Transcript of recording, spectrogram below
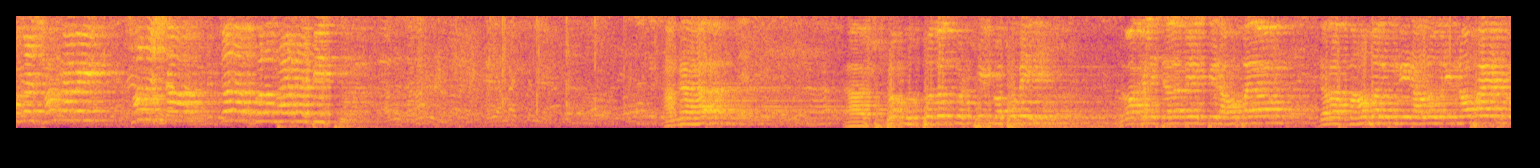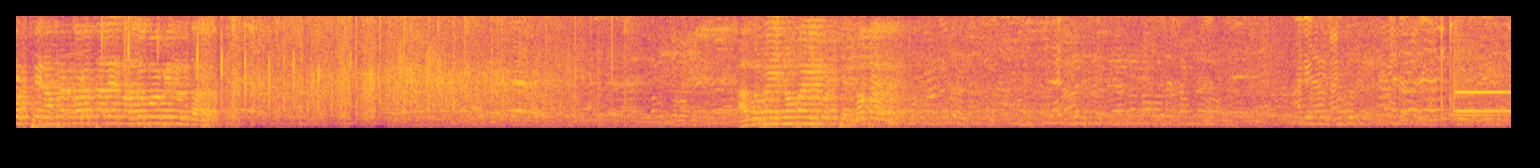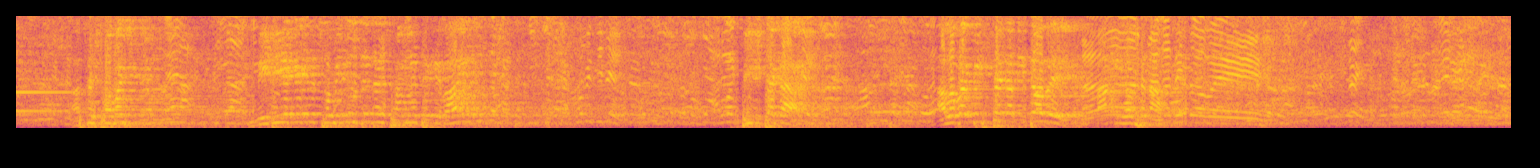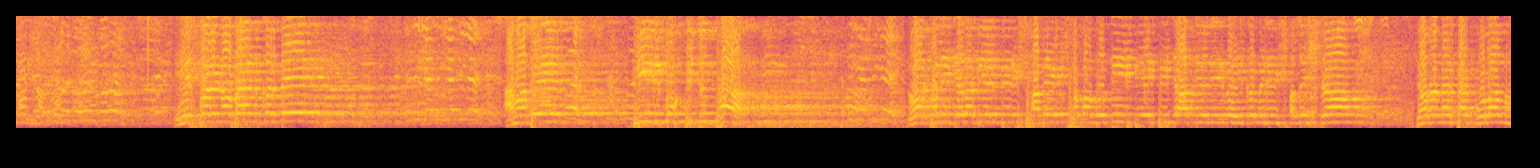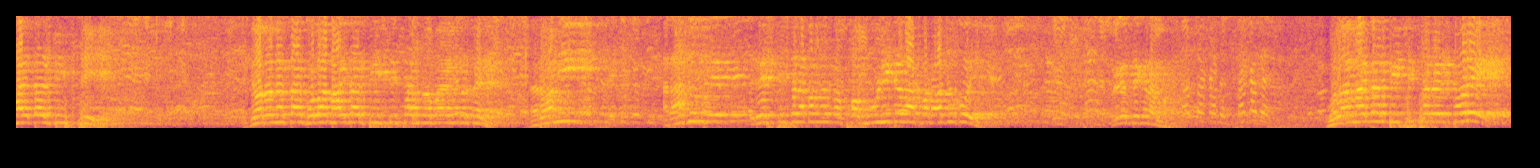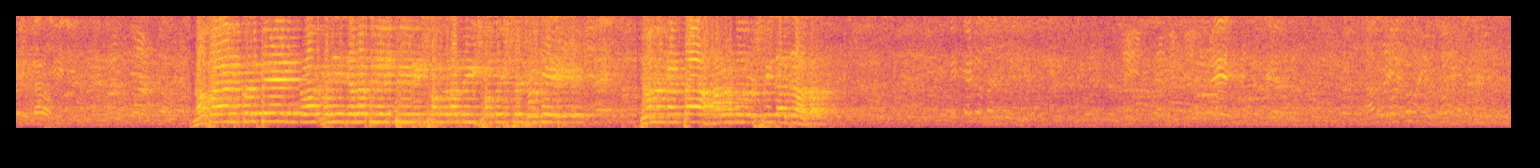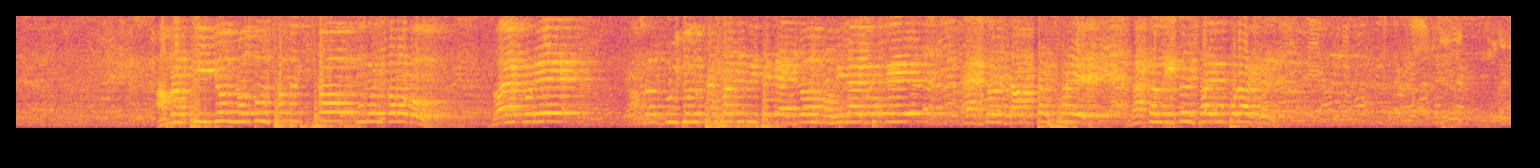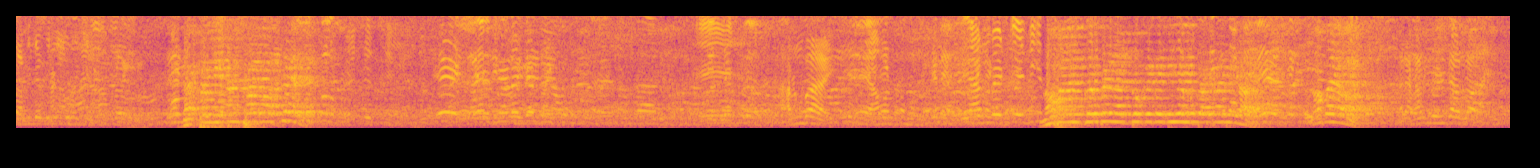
আমরা সংগ্রামী সদস্য জনাব গোলাম হায়দার বিসি আমরা উদ্বোধন করছি প্রথমেই নোয়াখালী জেলা বিএনপির আহ্বায়ক জনাব মাহবুব আলমগীর আলমগীর নবায়ন করছেন। আমরা করতালের মাধ্যমে অভিনন্দন। আলো ভাই নবায়ন করছেন নবায়ন। আচ্ছা সবাই মিডিয়াকে একটু ছবি তুলতে দেন সামনে থেকে, ভাই। বিশ টাকা। বিশ টাকা দিতে হবে এরপরে নবায়ন করবে আমাদের বীর মুক্তিযোদ্ধা। নোয়াখালী জেলা বিএনপির সাবেক সভাপতি, বিএনপি জাতীয় নির্বাহী কমিটির সদস্য। জননেতা গোলাম হায়দার বিসি জননেতা গোলাম হায়দার বিসি স্যার নবায়ন করবেন রনি, রাজু রেজিস্ট্রেশন আপনার মুলিটা রাখো রাজু কই? গোলাম হায়দার বিসি স্যারের পরে নবায়ন করবেন নোয়াখালী জেলা বিএনপির সংগ্রামী সদস্য সচিব জননেতা হারুনুর রশিদ আজাদ। আমরা তিনজন নতুন সদস্য পূরণ করাবো। দয়া করে আমরা দুইজন পেশাজীবী থেকে একজন মহিলা অ্যাডভোকেট একজন ডাক্তার সাহেব ডাক্তার লিটন সাহেব উপরে আসেন। ডাক্তার লিটন সাহেব আছেন? নবায়ন করবেন অ্যাডভোকেট এডিএম জাকারিয়া নবায়ন। নবায়ন নবায়ন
